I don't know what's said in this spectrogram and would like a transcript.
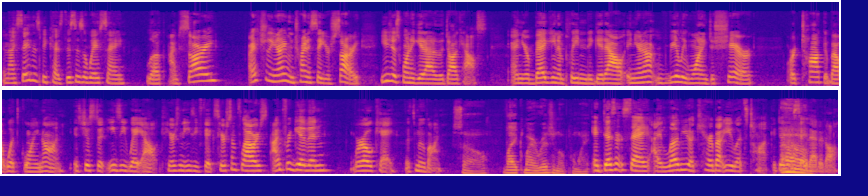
And I say this because this is a way of saying, look, I'm sorry. Actually, you're not even trying to say you're sorry. You just want to get out of the doghouse. And you're begging and pleading to get out, and you're not really wanting to share or talk about what's going on. It's just an easy way out. Here's an easy fix. Here's some flowers. I'm forgiven. We're okay. Let's move on. So, like my original point, It doesn't say, I love you, I care about you, let's talk. It doesn't say Oh. that at all.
